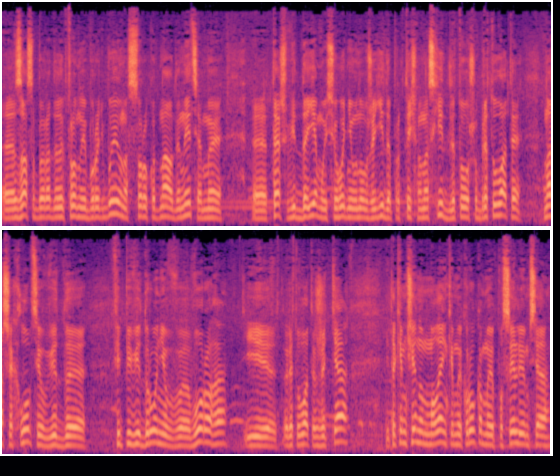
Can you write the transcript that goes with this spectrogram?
е, засоби радіоелектронної боротьби. У нас 41 одиниця. Ми теж віддаємо, і сьогодні воно вже їде практично на схід для того, щоб рятувати наших хлопців від fpv дронів ворога і рятувати життя. І таким чином маленькими кроками посилюємося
